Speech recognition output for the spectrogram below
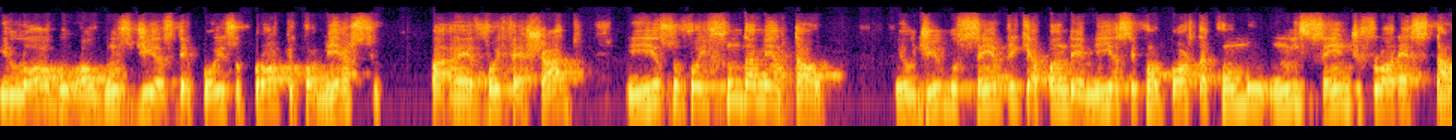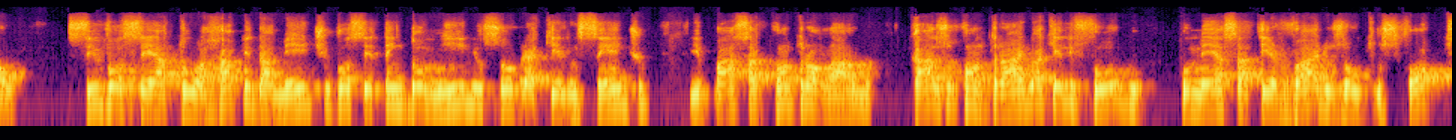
e logo, alguns dias depois, o próprio comércio é, foi fechado, e isso foi fundamental. Eu digo sempre que a pandemia se comporta como um incêndio florestal. Se você atua rapidamente, você tem domínio sobre aquele incêndio e passa a controlá-lo. Caso contrário, aquele fogo começa a ter vários outros focos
